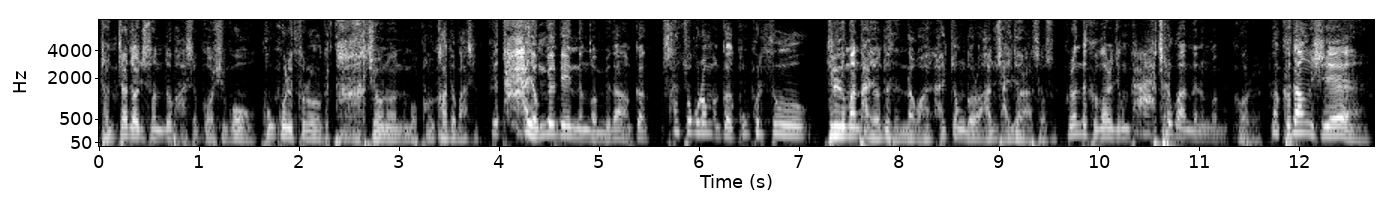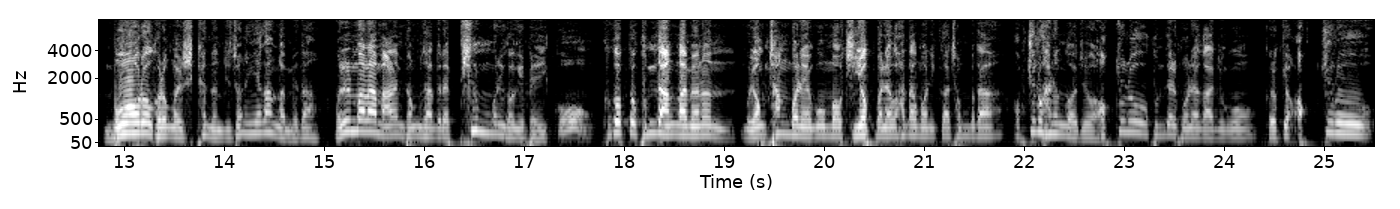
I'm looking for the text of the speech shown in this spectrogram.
전자 저지선도 봤을 것이고 콘크리트로 이렇게 탁 지어놓은 뭐 방카도 봤을 그게 다 연결돼 있는 겁니다. 그러니까 산속으로 그러니까 콘크리트 길로 만 다녀도 된다고 할- 할 정도로 아주 잘 지어놨어서. 그런데 그걸 지금 다 철거한다는 겁니다. 그거를. 그러니까 그 당시에 뭐로 그런 걸 시켰는지 저는 이해가 안 갑니다. 얼마나 많은 병사들의 피눈물이 거기에 배 있고 그것도 군대 안 가면은 뭐 영창 보내고 뭐 징역 보내고 하다 보니까 전부 다 억지로 하는 거죠. 억지로 군대를 보내가지고 그렇게 억지로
